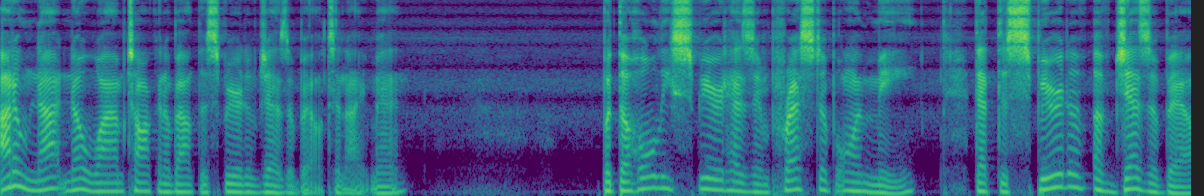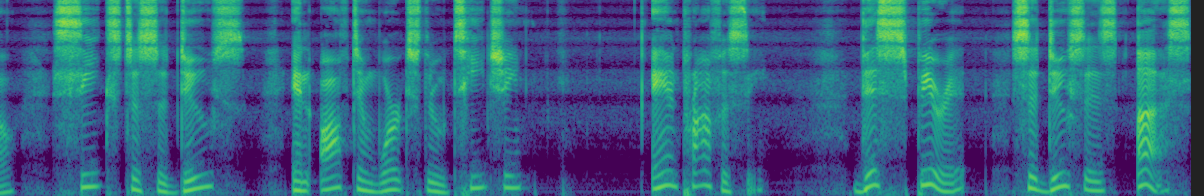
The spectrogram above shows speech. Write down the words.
I do not know why I'm talking about the spirit of Jezebel tonight, man. But the Holy Spirit has impressed upon me that the spirit of, of Jezebel seeks to seduce and often works through teaching and prophecy. This spirit seduces us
